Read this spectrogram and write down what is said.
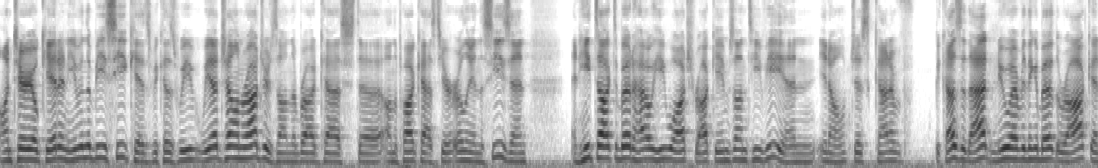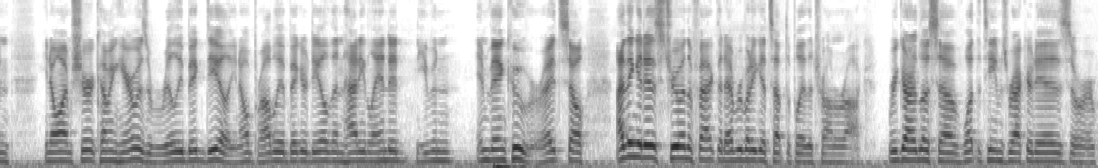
Ontario kid and even the BC kids because we we had Challen Rogers on the broadcast uh, on the podcast here early in the season, and he talked about how he watched rock games on TV and you know just kind of because of that knew everything about the rock and you know I'm sure coming here was a really big deal you know probably a bigger deal than had he landed even in Vancouver right so I think it is true in the fact that everybody gets up to play the Toronto Rock regardless of what the team's record is or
